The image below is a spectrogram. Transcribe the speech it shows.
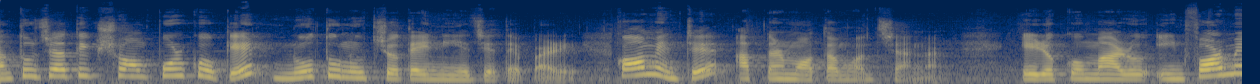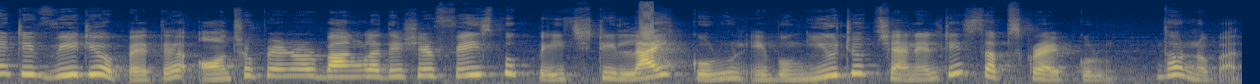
আন্তর্জাতিক সম্পর্ককে নতুন উচ্চতায় নিয়ে যেতে পারে? কমেন্টে আপনার মতামত জানান। এরকম আরও ইনফরমেটিভ ভিডিও পেতে অন্টারপ্রেনর বাংলাদেশের ফেসবুক পেজটি লাইক করুন এবং ইউটিউব চ্যানেলটি সাবস্ক্রাইব করুন। ধন্যবাদ।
